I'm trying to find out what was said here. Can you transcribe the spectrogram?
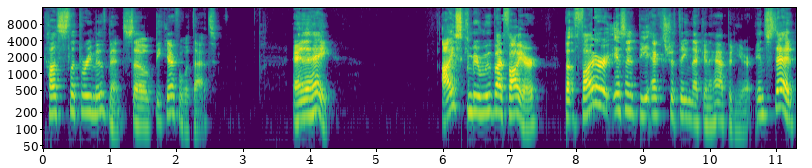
cause slippery movement, so be careful with that. And hey, ice can be removed by fire, but fire isn't the extra thing that can happen here. Instead,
